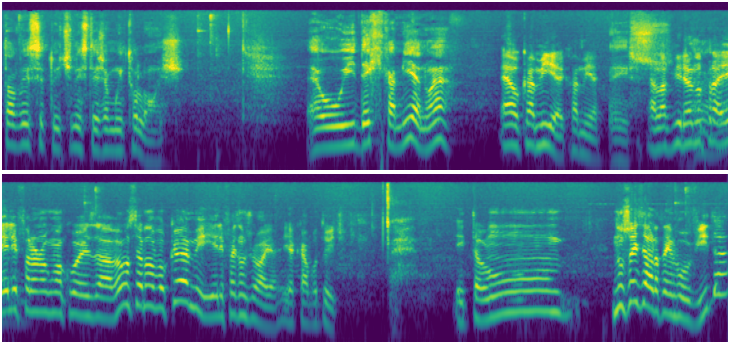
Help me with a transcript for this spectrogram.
talvez esse tweet não esteja muito longe. É o Hideki Kamiya, não é? é o Kamiya, Kamiya. É isso. Ela virando pra ele e falando alguma coisa, vamos ser o novo Kami, e ele faz um joia e acaba o tweet. Então. Não sei se ela tá envolvida,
